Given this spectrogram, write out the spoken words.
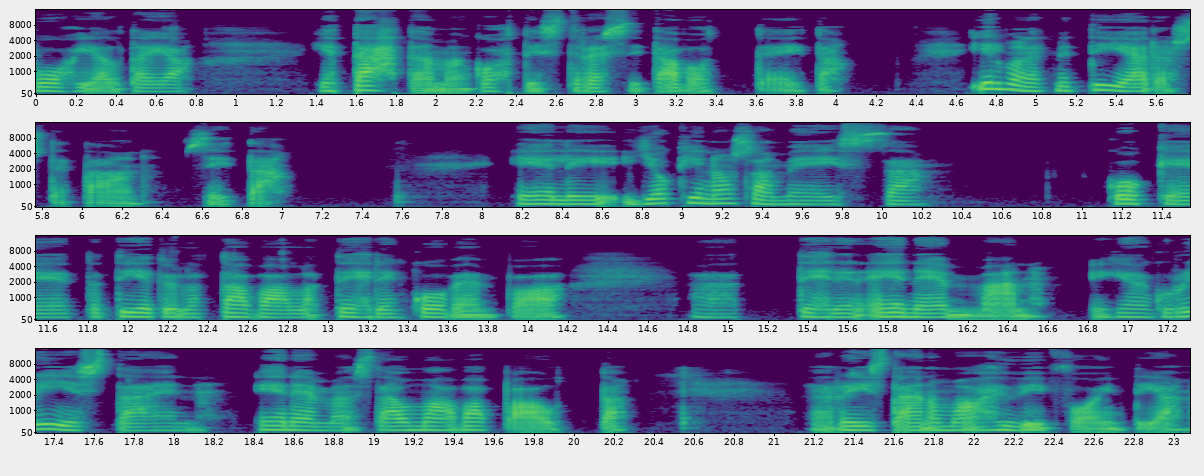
pohjalta ja, ja tähtäämään kohti stressitavoitteita. ilman, että me tiedostetaan sitä. Eli jokin osa meissä kokee, että tietyllä tavalla tehden kovempaa, tehden enemmän, ikään kuin riistäen enemmän sitä omaa vapautta, riistäen omaa hyvinvointia.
